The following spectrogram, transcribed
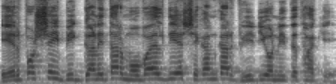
এরপর সেই বিজ্ঞানী তার মোবাইল দিয়ে সেখানকার ভিডিও নিতে থাকে।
